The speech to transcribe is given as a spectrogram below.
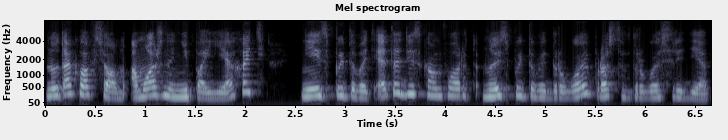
Ну так во всем. А можно не поехать, не испытывать этот дискомфорт, но испытывать другой просто в другой среде.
